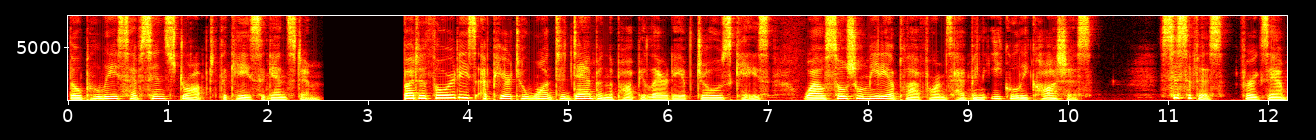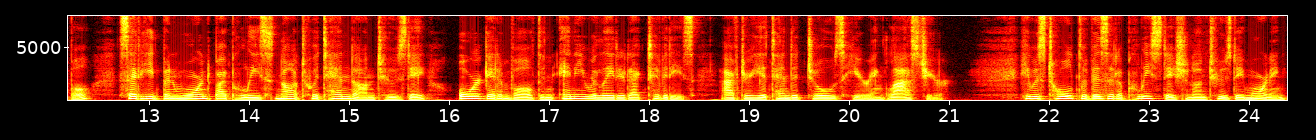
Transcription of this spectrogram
though police have since dropped the case against him. But authorities appear to want to dampen the popularity of Zhou's case, while social media platforms have been equally cautious. Sisyphus, for example, said he'd been warned by police not to attend on Tuesday or get involved in any related activities after he attended Zhou's hearing last year. He was told to visit a police station on Tuesday morning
